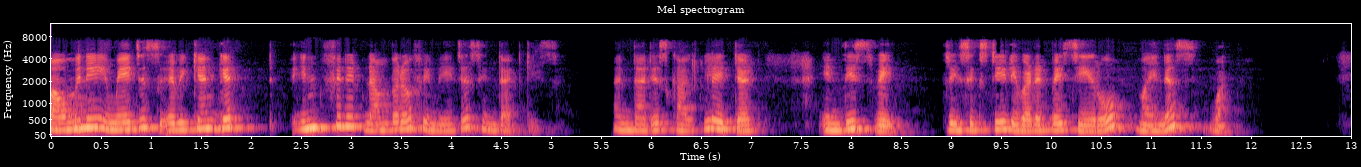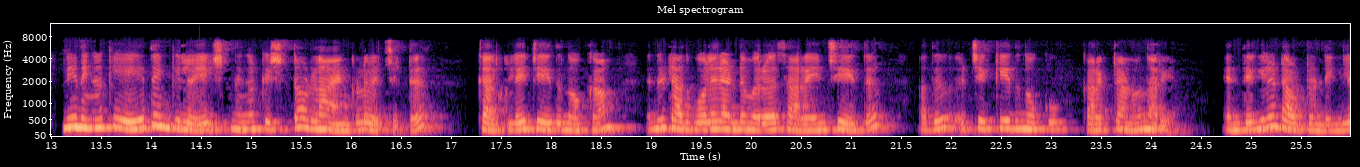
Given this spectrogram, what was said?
ഹൗ മെനി ഇമേജസ് വി ക്യാൻ ഗെറ്റ് ഇൻഫിനിറ്റ് നമ്പർ ഓഫ് ഇമേജസ് ഇൻ ദാറ്റ് കേസ് and that is calculated in this way 360 divided by 0 minus 1 ഇനി നിങ്ങൾക്ക് ഏതെങ്കിലും നിങ്ങൾക്ക് ഇഷ്ടമുള്ള ആംഗിൾ വെച്ചിട്ട് കാൽക്കുലേറ്റ് ചെയ്ത് നോക്കാം. എന്നിട്ട് അതുപോലെ രണ്ട് മിറേഴ്സ് അറേഞ്ച് ചെയ്ത് അത് ചെക്ക് ചെയ്ത് നോക്കൂ. കറക്റ്റ് ആണോ എന്നറിയാം എന്തെങ്കിലും ഡൗട്ട് ഉണ്ടെങ്കിൽ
